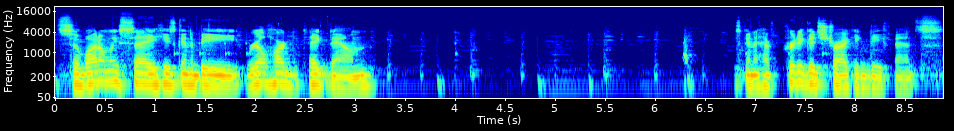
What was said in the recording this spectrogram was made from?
So why don't we say he's going to be real hard to take down. He's going to have pretty good striking defense.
